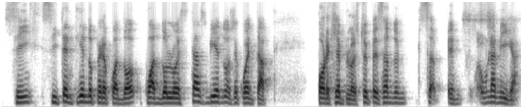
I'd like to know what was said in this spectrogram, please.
Sí, sí te entiendo, pero cuando, cuando lo estás viendo, se cuenta, por ejemplo, estoy pensando en, una amiga,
